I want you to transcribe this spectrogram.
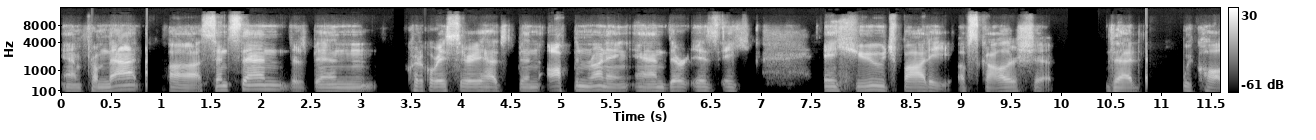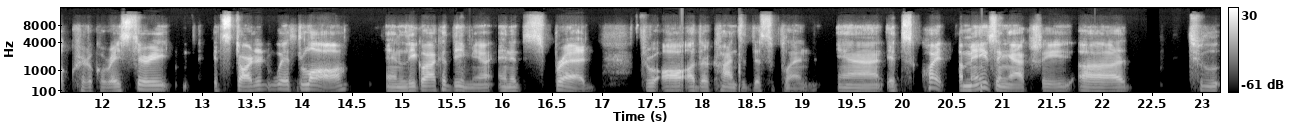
and from that, uh, since then, there's been critical race theory has been off and running, and there is a a huge body of scholarship that we call critical race theory. It started with law and legal academia, and it spread through all other kinds of discipline. And it's quite amazing, actually, uh, to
